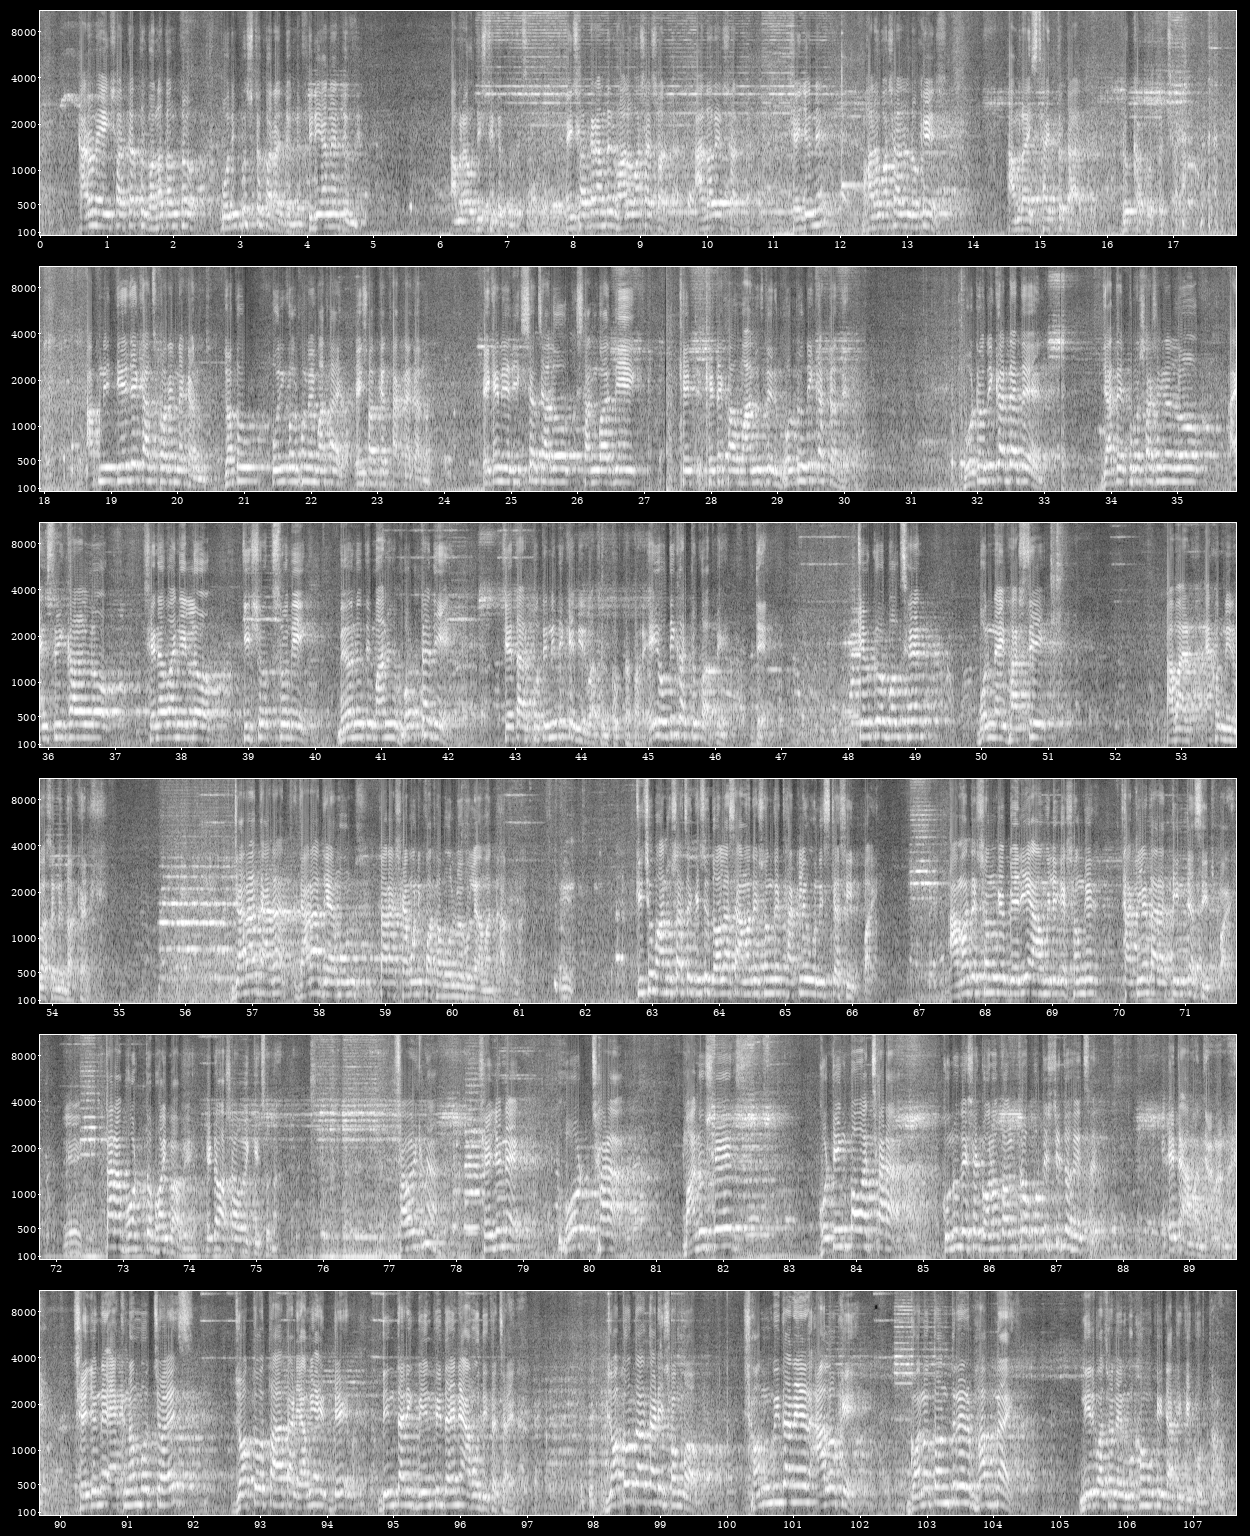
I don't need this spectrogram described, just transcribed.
কারণ এই সরকার তো গণতন্ত্র পরিপুষ্ট করার জন্য, ফিরিয়ে আনার জন্য আমরা অধিষ্ঠিত করেছি। এই সরকার আমাদের ভালোবাসার সরকার, আদরের সরকার। সেই জন্য ভালোবাসার লোকের আমরা স্থায়িত্বটা রক্ষা করতে চাই। আপনি যে যে কাজ করেন না কেন, যত পরিকল্পনায় মাথায় এই সরকার থাক না কেন, এখানে রিক্সা চালক, সাংবাদিক, খেটে- খাওয়া মানুষদের ভোট অধিকারটা দেন। ভোট অধিকারটা দেন যাতে প্রশাসনের লোক, আইন শৃঙ্খলার লোক, সেনাবাহিনীর লোক, কৃষক, শ্রমিক, মেহনতি মানুষ ভোটটা দিয়ে সে তার প্রতিনিধিকে নির্বাচন করতে পারে। এই অধিকারটুকু আপনি দেন। কেউ কেউ বলছেন, বন্যায় ভাসছে, আবার এখন নির্বাচনের দরকার যারা যারা যারা যেমন, তারা সেমনই কথা বলবে বলে আমার ধারণা। কিছু মানুষ আছে, কিছু দল আছে আমাদের সঙ্গে থাকলেও উনিশটা সিট পায়। আমাদের সঙ্গে বেরিয়ে আওয়ামী লীগের সঙ্গে থাকলে তারা তিনটা সিট পায়। তারা ভোট তো ভয় পাবে, এটা অস্বাভাবিক কিছু না। স্বাভাবিক না? সেই জন্যে ভোট ছাড়া, মানুষের ভোটিং পাওয়ার ছাড়া কোনো দেশে গণতন্ত্র প্রতিষ্ঠিত হয়েছে, এটা আমার জানা নাই। সেই জন্য এক নম্বর চয়েস যত তাড়াতাড়ি, আমি দিন তারিখ বিএনপি দেয়নি, আমও দিতে চাই না। যত তাড়াতাড়ি সম্ভব, সংবিধানের আলোকে গণতন্ত্রের ভাবনায় নির্বাচনের মুখোমুখি জাতিকে করতে হবে।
